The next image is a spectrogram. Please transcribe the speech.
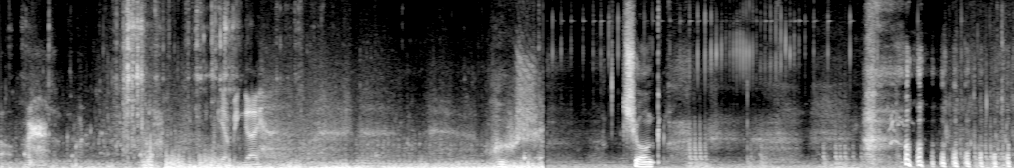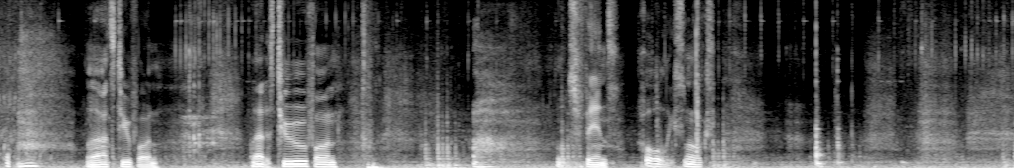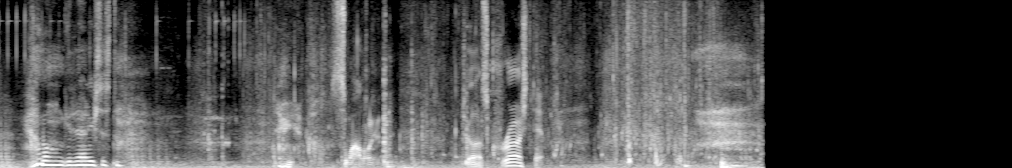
go. Yeah, big guy. Whoosh. Chunk. That's too fun. That is too fun. Those fins. Holy smokes. Come on, get it out of your system. There you go. Swallowed it. Just crushed it.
